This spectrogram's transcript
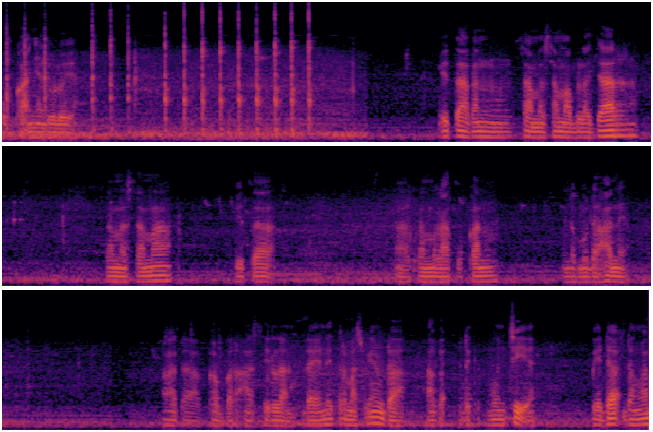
bukanya dulu ya. Kita akan sama-sama belajar. Sama-sama kita akan melakukan mudah-mudahan ya. Ada keberhasilan. Dan ini termasuknya udah agak sedikit kunci ya. Beda dengan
